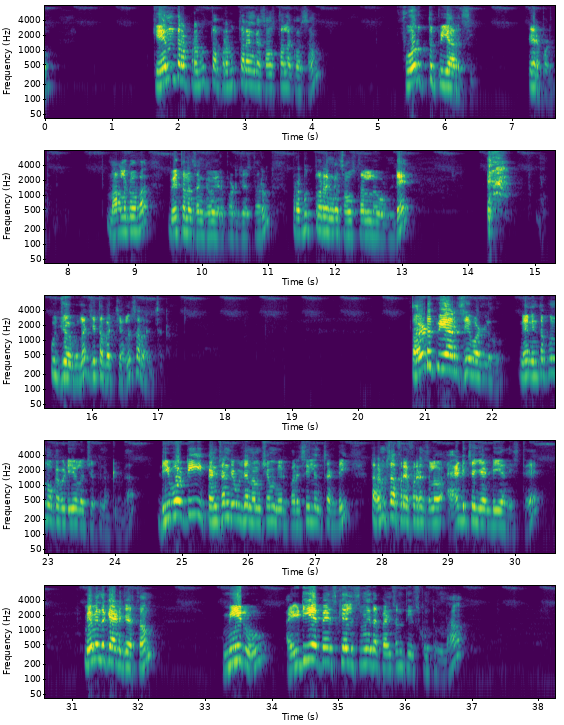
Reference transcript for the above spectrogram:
కేంద్ర ప్రభుత్వ ప్రభుత్వ రంగ సంస్థల కోసం ఫోర్త్ పిఆర్సి ఏర్పడుతుంది. నాలుగవ వేతన సంఘం ఏర్పాటు చేస్తారు. ప్రభుత్వ రంగ సంస్థల్లో ఉండే ఉద్యోగుల జీతభత్యాలు సవరించటం. థర్డ్ పిఆర్సీ వాళ్ళు నేను ఇంతకుముందు ఒక వీడియోలో చెప్పినట్లుగా డిఓటి పెన్షన్ డివిజన్ అంశం మీరు పరిశీలించండి టర్మ్స్ ఆఫ్ రెఫరెన్స్లో యాడ్ చేయండి అని ఇస్తే మేము ఎందుకు యాడ్ చేస్తాం? మీరు ఐడిఏ పే స్కేల్స్ మీద పెన్షన్ తీసుకుంటున్నా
